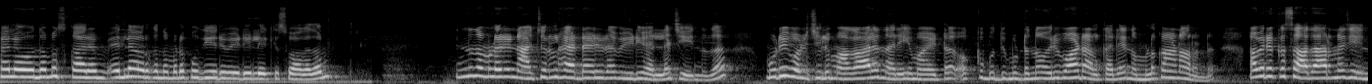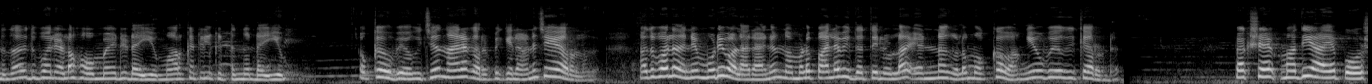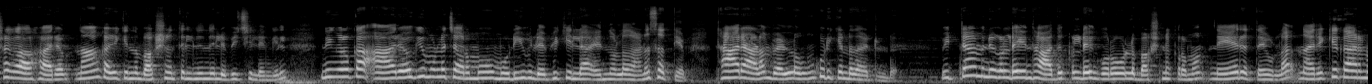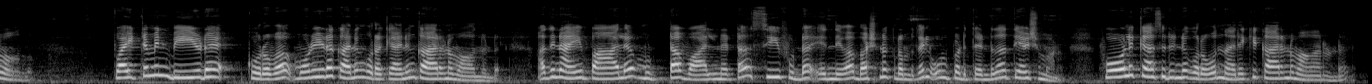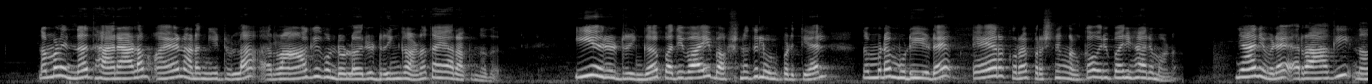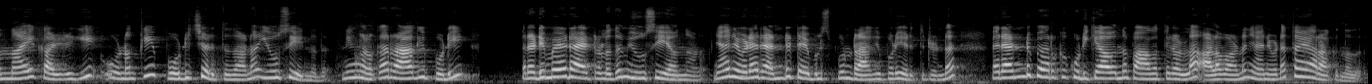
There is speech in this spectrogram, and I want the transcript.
Hello നമസ്കാരം. എല്ലാവർക്കും നമ്മുടെ പുതിയൊരു വീഡിയോയിലേക്ക് സ്വാഗതം. ഇന്ന് നമ്മളൊരു നാച്ചുറൽ ഹെയർ ഡൈയുടെ വീഡിയോ അല്ല ചെയ്യുന്നത്. മുടി കൊഴിച്ചിലും അകാല നരയുമായിട്ട് ഒക്കെ ബുദ്ധിമുട്ടുന്ന ഒരുപാട് ആൾക്കാരെ നമ്മൾ കാണാറുണ്ട്. അവരൊക്കെ സാധാരണ ചെയ്യുന്നത് ഇതുപോലെയുള്ള ഹോം മെയ്ഡ് ഡൈയും മാർക്കറ്റിൽ കിട്ടുന്ന ഡൈയും ഒക്കെ ഉപയോഗിച്ച് നര കറുപ്പിക്കലാണ് ചെയ്യാറുള്ളത്. അതുപോലെ തന്നെ മുടി വളരാനും നമ്മൾ പല വിധത്തിലുള്ള എണ്ണകളും ഒക്കെ വാങ്ങി ഉപയോഗിക്കാറുണ്ട്. പക്ഷേ മതിയായ പോഷകാഹാരം നാം കഴിക്കുന്ന ഭക്ഷണത്തിൽ നിന്ന് ലഭിച്ചില്ലെങ്കിൽ നിങ്ങൾക്ക് ആരോഗ്യമുള്ള ചർമ്മവും മുടിയും ലഭിക്കില്ല എന്നുള്ളതാണ് സത്യം. ധാരാളം വെള്ളവും കുടിക്കേണ്ടതായിട്ടുണ്ട്. വിറ്റാമിനുകളുടെയും ധാതുക്കളുടെയും കുറവുള്ള ഭക്ഷണക്രമം നേരത്തെയുള്ള നരയ്ക്ക് കാരണമാകുന്നു. വൈറ്റമിൻ ബിയുടെ കുറവ് മുടിയുടെ കനം കുറയ്ക്കാനും കാരണമാകുന്നുണ്ട്. അതിനായി പാൽ മുട്ട വാൽനട്ട് സീ ഫുഡ് എന്നിവ ഭക്ഷണക്രമത്തിൽ ഉൾപ്പെടുത്തേണ്ടത് അത്യാവശ്യമാണ്. ഫോളിക് ആസിഡിന്റെ കുറവ് നരയ്ക്ക് കാരണമാകാറുണ്ട്. നമ്മൾ ഇന്ന് ധാരാളം അയൺ അടങ്ങിയിട്ടുള്ള റാഗി കൊണ്ടുള്ള ഒരു ഡ്രിങ്കാണ് തയ്യാറാക്കുന്നത്. ഈ ഒരു ഡ്രിങ്ക് പതിവായി ഭക്ഷണത്തിൽ ഉൾപ്പെടുത്തിയാൽ നമ്മുടെ മുടിയുടെ ഏറെക്കുറെ പ്രശ്നങ്ങൾക്ക് ഒരു പരിഹാരമാണ്. ഞാനിവിടെ റാഗി നന്നായി കഴുകി ഉണക്കി പൊടിച്ചെടുത്തതാണ് യൂസ് ചെയ്യുന്നത്. നിങ്ങൾക്ക് റാഗിപ്പൊടി റെഡിമെയ്ഡ് ആയിട്ടുള്ളതും യൂസ് ചെയ്യാവുന്നതാണ്. ഞാനിവിടെ രണ്ട് ടേബിൾ സ്പൂൺ റാഗിപ്പൊടി എടുത്തിട്ടുണ്ട്. രണ്ട് പേർക്ക് കുടിക്കാവുന്ന പാകത്തിലുള്ള അളവാണ് ഞാനിവിടെ തയ്യാറാക്കുന്നത്.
